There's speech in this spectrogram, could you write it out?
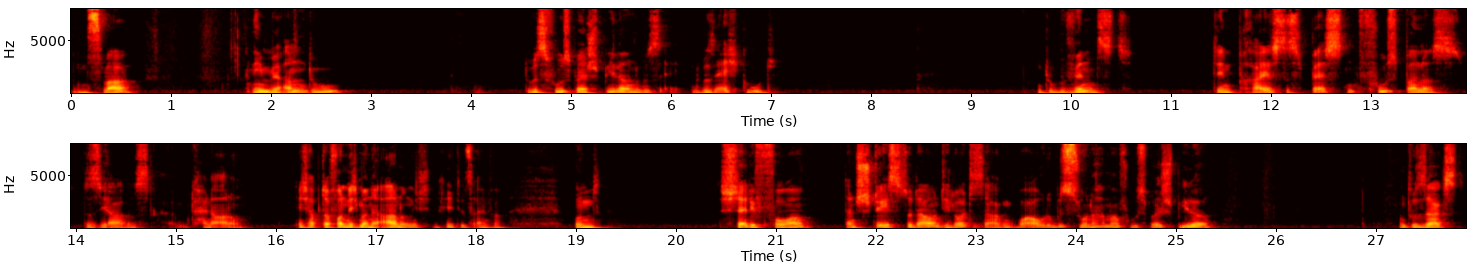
und zwar nehmen wir an, du, du bist Fußballspieler und du bist, du bist echt gut. Und du gewinnst den Preis des besten Fußballers des Jahres. Keine Ahnung. Ich habe davon nicht mal eine Ahnung. Ich rede jetzt einfach. Und stell dir vor, dann stehst du da und die Leute sagen, wow, du bist so ein Hammer-Fußballspieler. Und du sagst,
